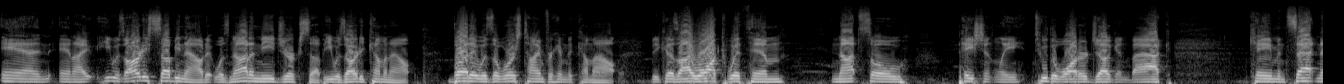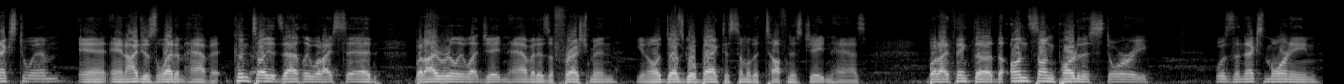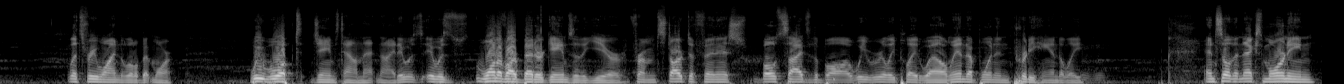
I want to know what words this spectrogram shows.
And and I he was already subbing out. It was not a knee jerk sub. He was already coming out. But it was the worst time for him to come out because I walked with him not so patiently to the water jug and back came and sat next to him, and, and I just let him have it. Couldn't tell you exactly what I said, but I really let Jaden have it as a freshman. You know, it does go back to some of the toughness Jaden has. But I think the, the unsung part of this story was the next morning. Let's rewind a little bit more. We whooped Jamestown that night. It was it was one of our better games of the year from start to finish. Both sides of the ball, we really played well. We ended up winning pretty handily. Mm-hmm. And so the next morning,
